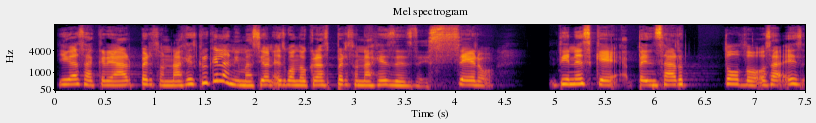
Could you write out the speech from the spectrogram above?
llegas a crear personajes. Creo que la animación es cuando creas personajes desde cero. Tienes que pensar todo, o sea, es,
